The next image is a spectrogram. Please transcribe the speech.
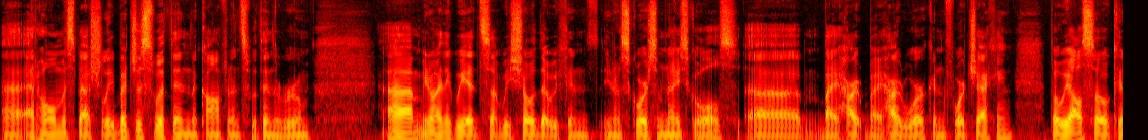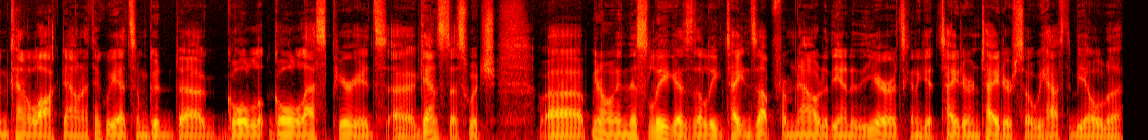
uh, at home, especially, but just within the confidence within the room. Um, you know, I think we had some. We showed that we can, you know, score some nice goals uh, by hard by hard work and forechecking, but we also can kind of lock down. I think we had some good uh, goal goal less periods uh, against us, which, uh, you know, in this league, as the league tightens up from now to the end of the year, it's going to get tighter and tighter. So we have to be able to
